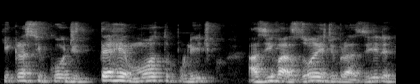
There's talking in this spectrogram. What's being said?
que classificou de terremoto político as invasões de Brasília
